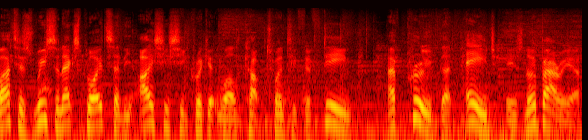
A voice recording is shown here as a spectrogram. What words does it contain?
But his recent exploits at the ICC Cricket World Cup 2015 have proved that age is no barrier.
